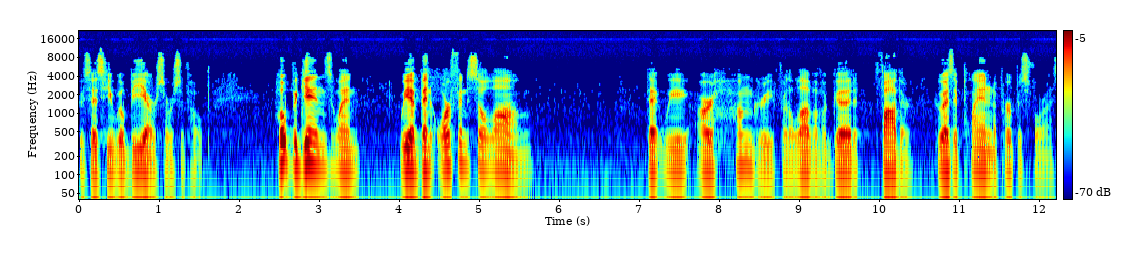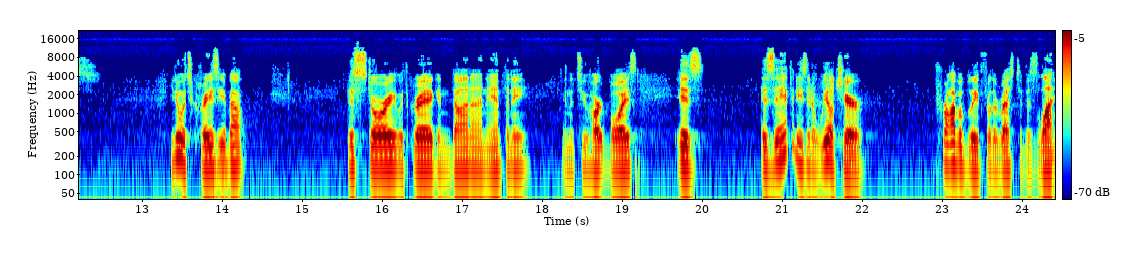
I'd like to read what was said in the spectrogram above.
who says he will be our source of hope. Hope begins when we have been orphaned so long that we are hungry for the love of a good father who has a plan and a purpose for us. You know what's crazy about this story with Greg and Donna and Anthony and the two Hart boys is, is Anthony's in a wheelchair probably for the rest of his life,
